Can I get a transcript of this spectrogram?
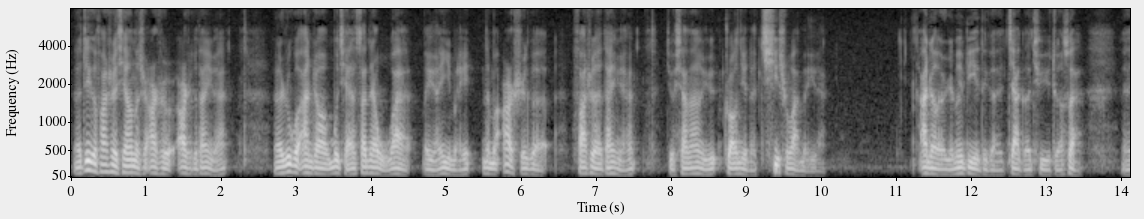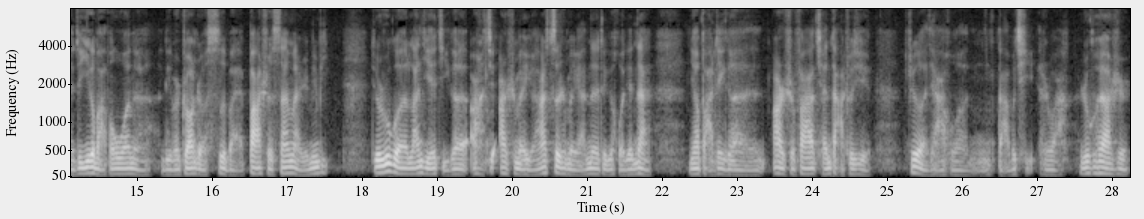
呃，这个发射箱呢是二十二十个单元。呃，如果按照目前三点五万美元一枚，那么二十个发射单元就相当于装进了七十万美元。按照人民币这个价格去折算，呃，这一个马蜂窝呢，里边装着四百八十三万人民币。就如果拦截几个二二十美元、二四十美元的这个火箭弹，你要把这个二十发全打出去，这家伙打不起是吧？如果要是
